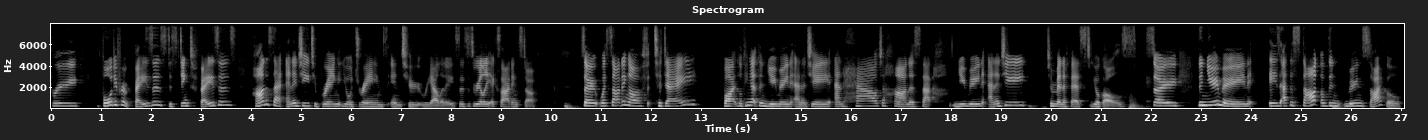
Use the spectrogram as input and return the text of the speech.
through four different phases, distinct phases. Harness that energy to bring your dreams into reality. So, this is really exciting stuff. So we're starting off today by looking at the new moon energy and how to harness that new moon energy to manifest your goals. So the new moon is at the start of the moon cycle.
